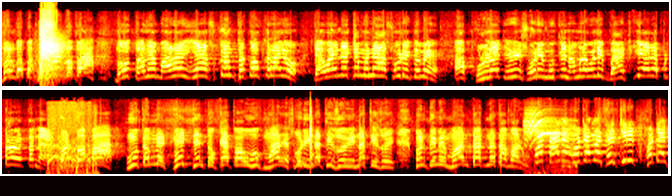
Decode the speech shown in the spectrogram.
બાપા બાપા! તને મારા અહીંયા શું કામ ધક્કો કરાયો? કહેવાય ને કે મને આ સોડી ગમે. આ ફૂલડા જેવી સોડી મૂકીને હમણાં ઓલી બાટકી આરે પટાવે તને. પણ બાપા હું તમને ઠેઠ થઈને તો કહેતો આવું મારે છોડી નથી જોવી નથી જોઈ પણ તમે માનતા જ નતા મારું. પણ તારે મોઢામાં સંસ્કૃત ફટાઈ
